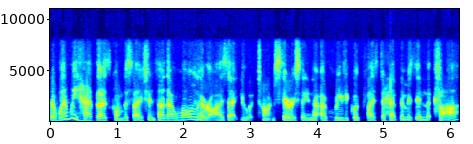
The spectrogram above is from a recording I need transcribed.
so when we have those conversations, and they'll roll their eyes at you at times, seriously, and a really good place to have them is in the car.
